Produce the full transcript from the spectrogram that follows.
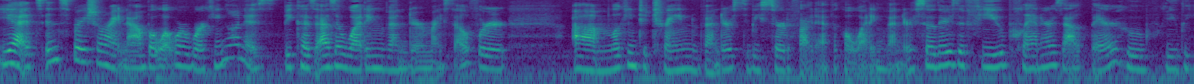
Yeah, it's inspirational right now, but what we're working on is because as a wedding vendor myself, we're um, looking to train vendors to be certified ethical wedding vendors. So there's a few planners out there who really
